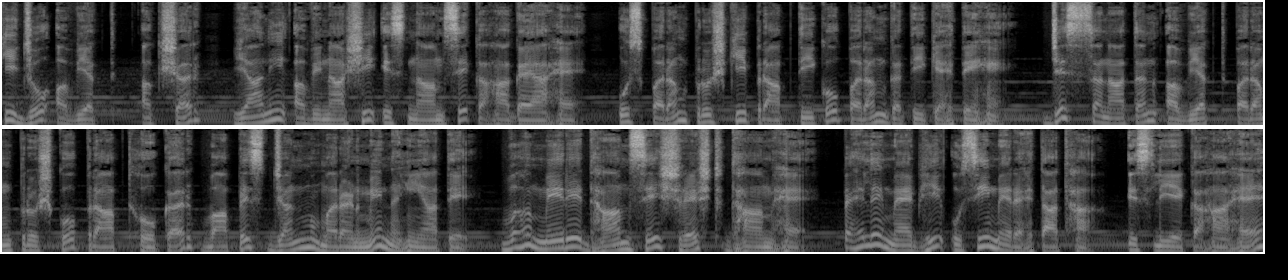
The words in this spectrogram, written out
कि जो अव्यक्त, अक्षर, यानी अविनाशी इस नाम से कहा गया है, उस परम पुरुष की प्राप्ति को परम गति कहते हैं। जिस सनातन अव्यक्त परम पुरुष को प्राप्त होकर वापस जन्म मरण में नहीं आते, वह मेरे धाम से श्रेष्ठ धाम है। पहले मैं भी उसी में रहता था। इसलिए कहा है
